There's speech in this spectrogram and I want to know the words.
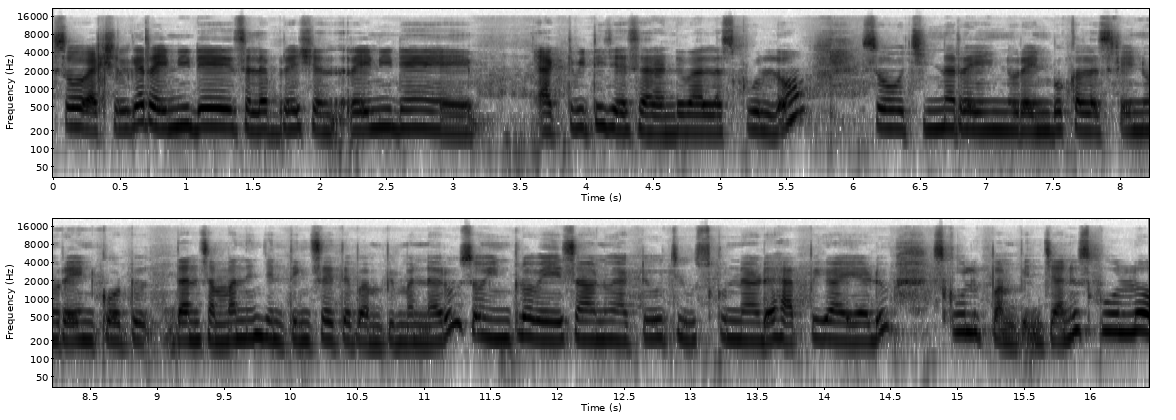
సో యాక్చువల్గా rainy day celebration rainy day activity చేశారండి వాళ్ళ స్కూల్లో. సో చిన్న rain rainbow colours rain rain coat దానికి సంబంధించిన థింగ్స్ అయితే పంపిమన్నారు. సో ఇంట్లో వేసాను యాక్టివ్ చూసుకున్నాడు హ్యాపీగా అయ్యాడు స్కూల్కి పంపించాను. స్కూల్లో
